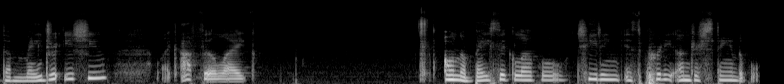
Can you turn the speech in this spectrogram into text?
the major issue. Like, I feel like on a basic level, cheating is pretty understandable.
